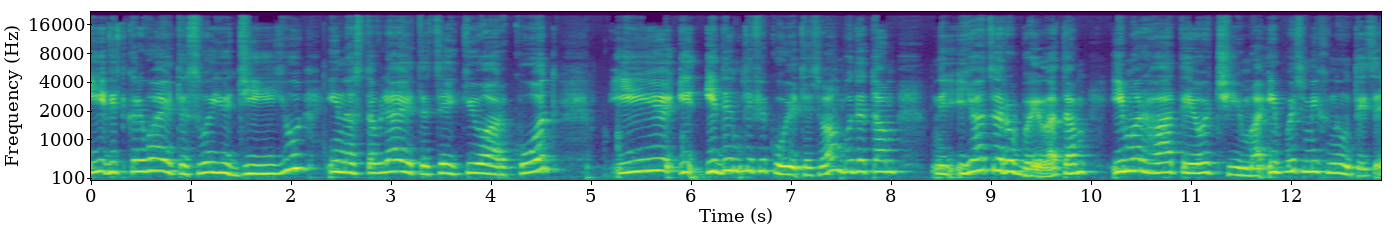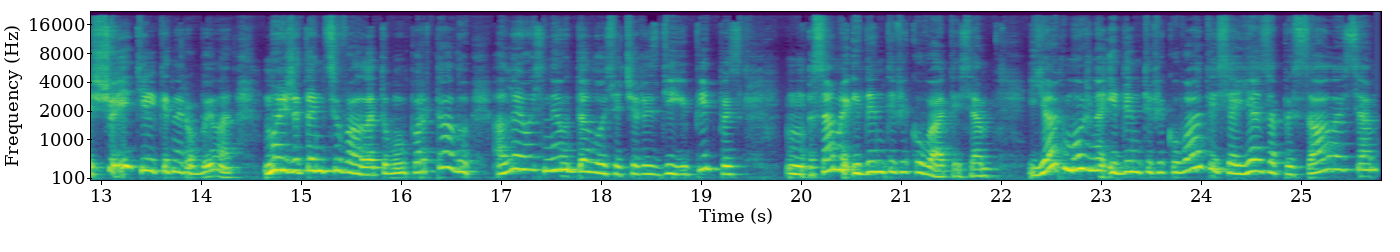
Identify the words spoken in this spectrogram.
і відкриваєте свою дію і наставляєте цей QR-код і, і ідентифікуєтесь. Вам буде там, я це робила, там і моргати очима, і посміхнутися. Що я тільки не робила, майже танцювала тому порталу, але ось не вдалося через дію підпис саме ідентифікуватися. Як можна ідентифікуватися? Я записалася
